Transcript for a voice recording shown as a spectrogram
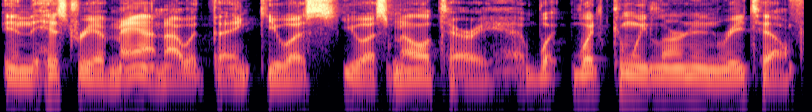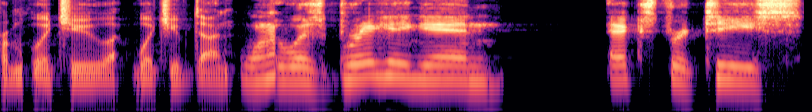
in the history of man, I would think, US US military. What what can we learn in retail from what you what you've done? One was bringing in expertise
